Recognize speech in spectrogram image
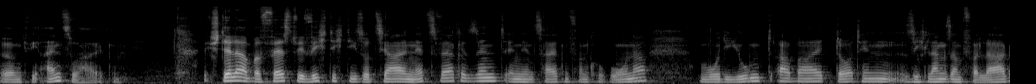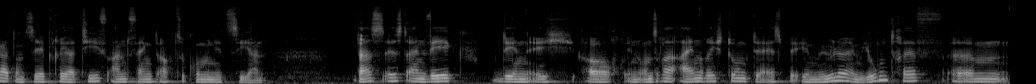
irgendwie einzuhalten. Ich stelle aber fest, wie wichtig die sozialen Netzwerke sind in den Zeiten von Corona, wo die Jugendarbeit dorthin sich langsam verlagert und sehr kreativ anfängt auch zu kommunizieren. Das ist ein Weg, den ich auch in unserer Einrichtung der SBE Mühle im Jugendtreff ähm,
